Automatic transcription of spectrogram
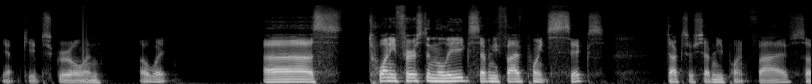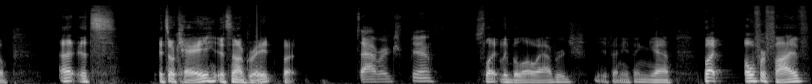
Yep. Keep scrolling. Oh wait. Uh, twenty first in the league, seventy five point six. Ducks are seventy point five. So, uh, it's it's okay. It's not great, but It's average. Yeah. slightly below average, if anything. Yeah. But 0 for 5,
